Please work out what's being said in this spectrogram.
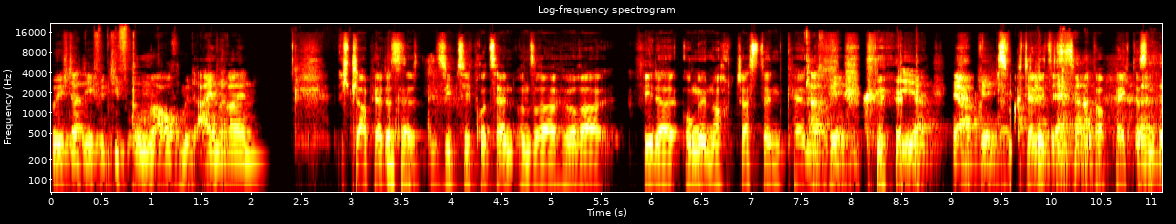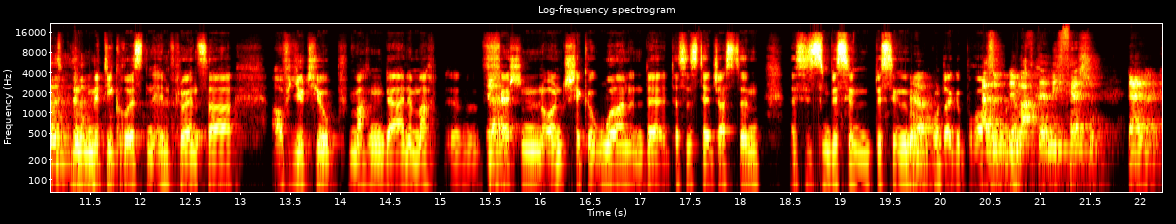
würde ich da definitiv Unge auch mit einreihen. Ich glaube ja, dass okay. 70 Prozent unserer Hörer weder Unge noch Justin kennen. Okay. Ja, ja, okay. Das macht ja nichts. Das ist einfach Pech. Das sind, sind mit die größten Influencer auf YouTube machen. Der eine macht äh, Fashion ja. und schicke Uhren. Der, das ist der Justin. Das ist ein bisschen, bisschen ja. runtergebrochen. Also der macht ja nicht Fashion. Ja, der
